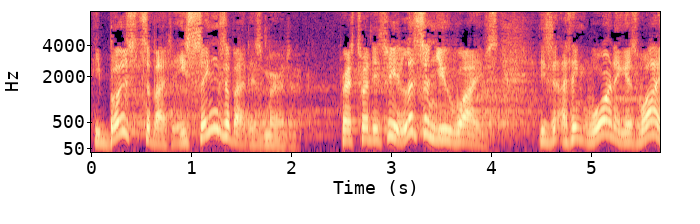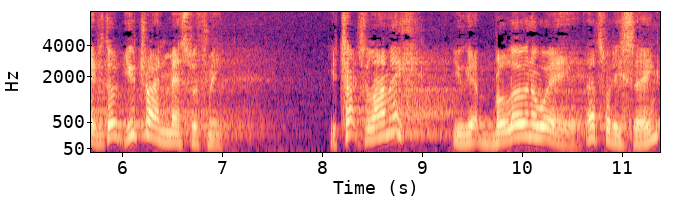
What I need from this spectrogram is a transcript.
He boasts about it. He sings about his murder. Verse 23 Listen, you wives. He's, I think, warning his wives don't you try and mess with me. You touch Lamech, you get blown away. That's what he's saying.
